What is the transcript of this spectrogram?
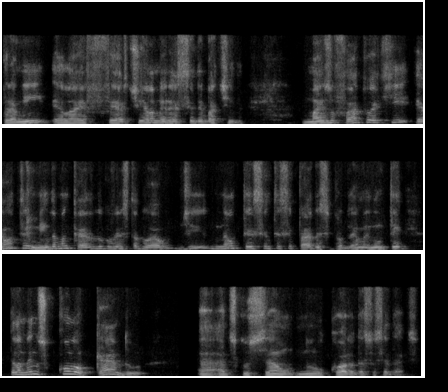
para mim, ela é fértil e ela merece ser debatida. Mas o fato é que é uma tremenda mancada do governo estadual de não ter se antecipado a esse problema não ter, pelo menos, colocado a, a discussão no colo da sociedade.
